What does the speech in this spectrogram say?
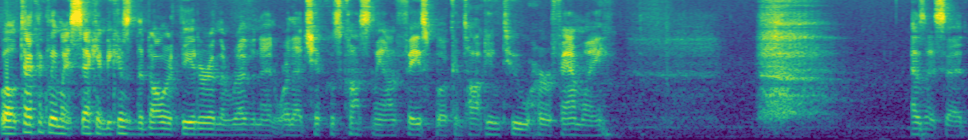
Well, technically my second because of the Dollar Theater and the Revenant, where that chick was constantly on Facebook and talking to her family. As I said,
